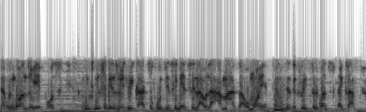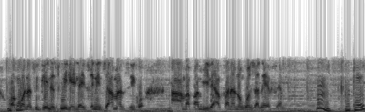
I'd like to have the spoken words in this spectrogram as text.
nakwinkonzo yeposi umsebenzi wethu ikasi ukuthi sibe silawula amaza omoya the frequency spectrum. Kwakhona siphinde sinike ilayisenisi amaziko ahamba phambili afana nonkonjane f m. Hmm. Okay.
